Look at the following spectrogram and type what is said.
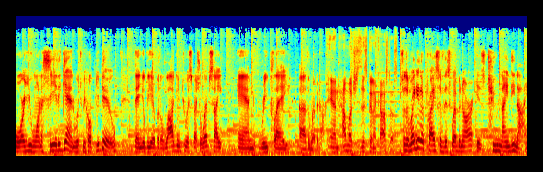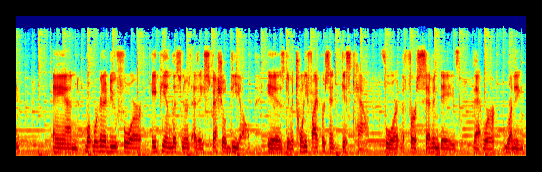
or you want to see it again, which we hope you do, then you'll be able to log into a special website and replay uh, the webinar. And how much is this going to cost us? So the regular price of this webinar is 299. And what we're going to do for APN listeners as a special deal is give a 25% discount for the first seven days that we're running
